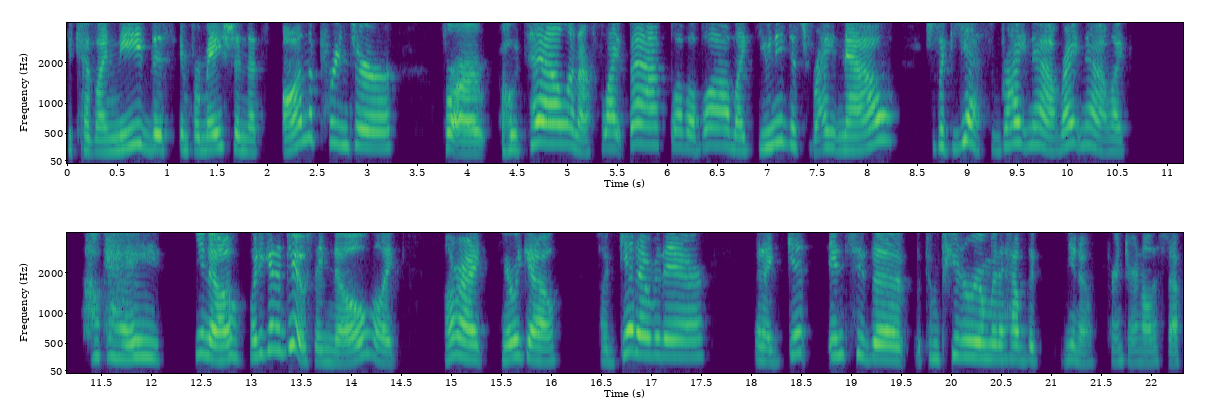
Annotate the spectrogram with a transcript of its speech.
because I need this information that's on the printer." for our hotel and our flight back, blah, blah, blah. I'm like, you need this right now? She's like, yes, right now, right now. I'm like, okay, you know, what are you going to do? Say no? I'm like, all right, here we go. So I get over there and I get into the, the computer room where they have the, you know, printer and all this stuff.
